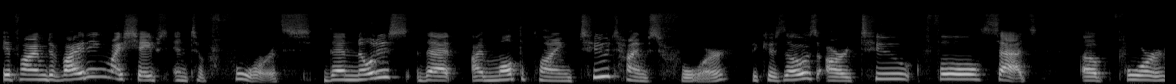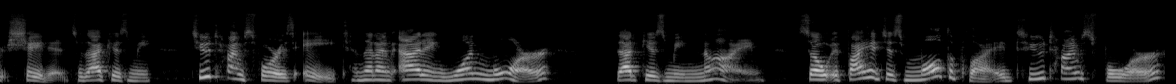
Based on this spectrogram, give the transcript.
If I'm dividing my shapes into fourths, then notice that I'm multiplying 2 times 4 because those are two full sets of 4 shaded. So that gives me 2 times 4 is 8, and then I'm adding one more, that gives me 9. So if I had just multiplied 2 times 4,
